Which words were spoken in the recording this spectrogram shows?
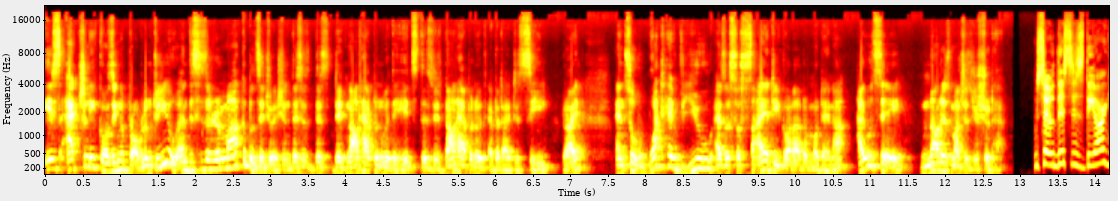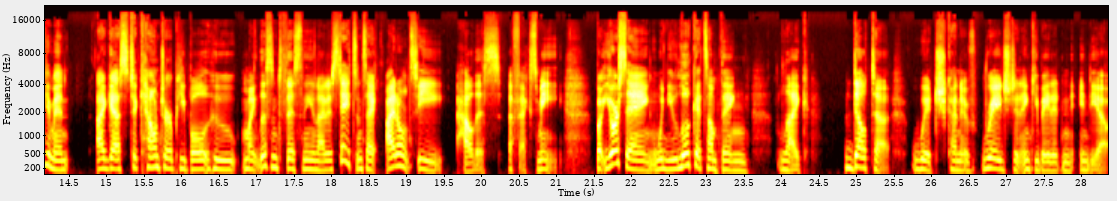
is actually causing a problem to you. And this is a remarkable situation. This is this did not happen with AIDS. This did not happen with hepatitis C, right? And so what have you as a society got out of Moderna? I would say not as much as you should have. So this is the argument, I guess, to counter people who might listen to this in the United States and say, I don't see how this affects me. But you're saying when you look at something like Delta, which kind of raged and incubated in India,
